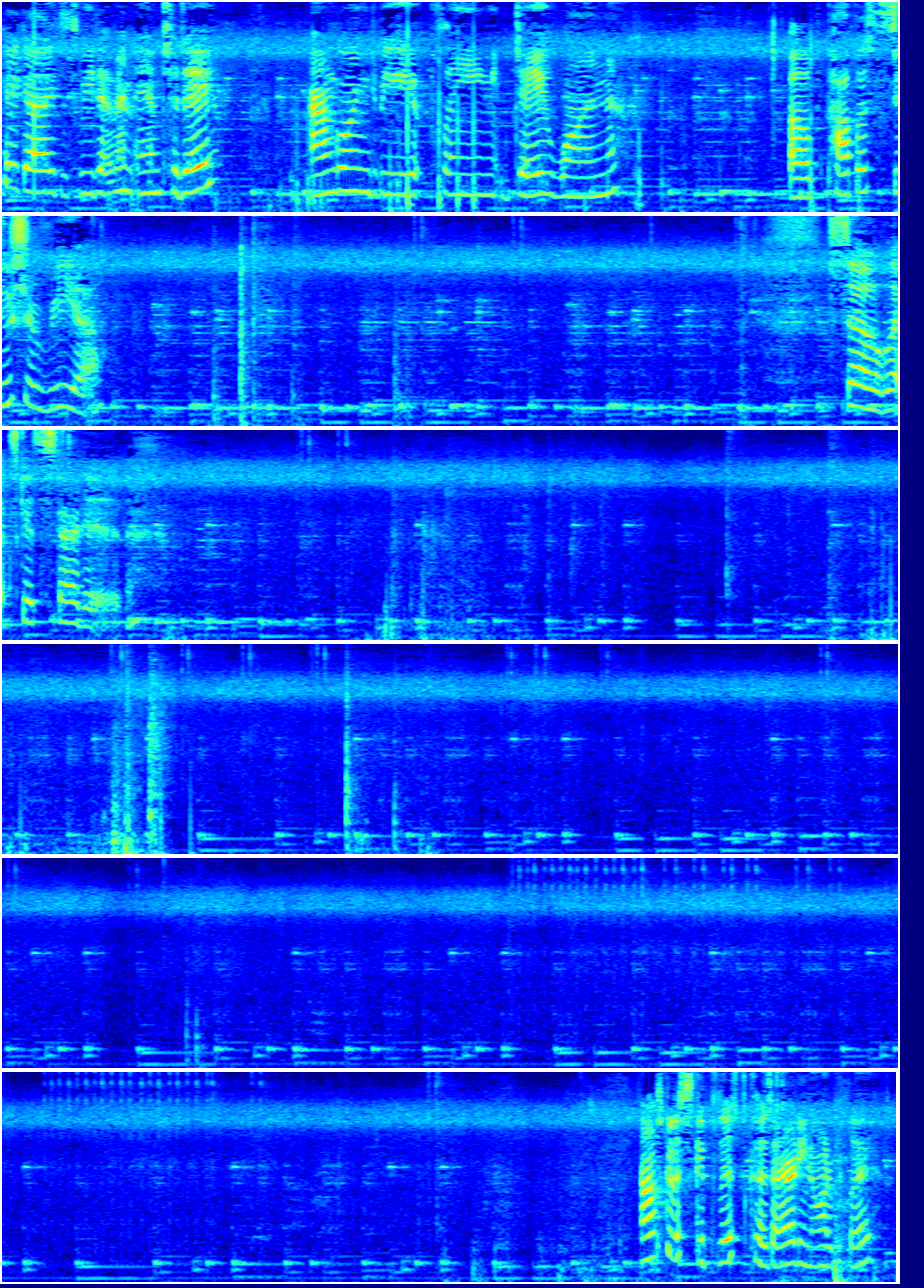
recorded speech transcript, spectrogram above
Hey guys, it's me Devin, and today I'm going to be playing day one of Papa's Sushiria. So let's get started. I'm just gonna skip this because I already know how to play.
